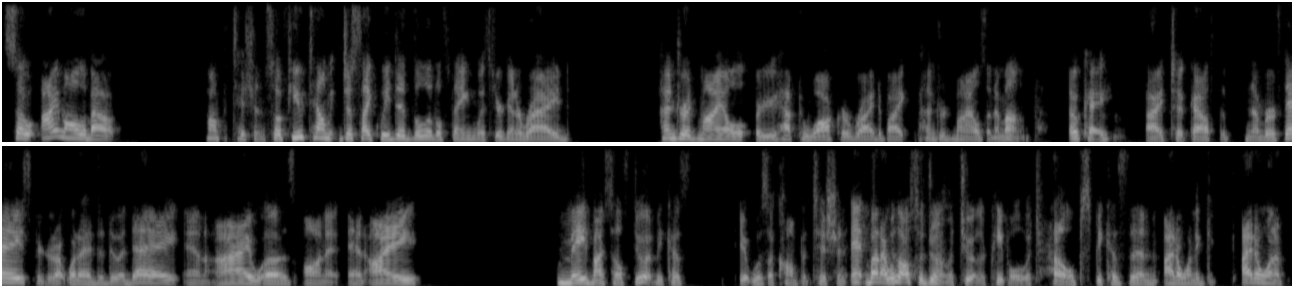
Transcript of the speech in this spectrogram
so I'm all about competition. So if you tell me just like we did the little thing with you're going to ride 100 mile or you have to walk or ride a bike 100 miles in a month. Okay. Mm-hmm. I took out the number of days, figured out what I had to do a day, and I was on it. And I made myself do it because it was a competition. And, but I was also doing it with two other people, which helps because then I don't want to, I don't want to,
